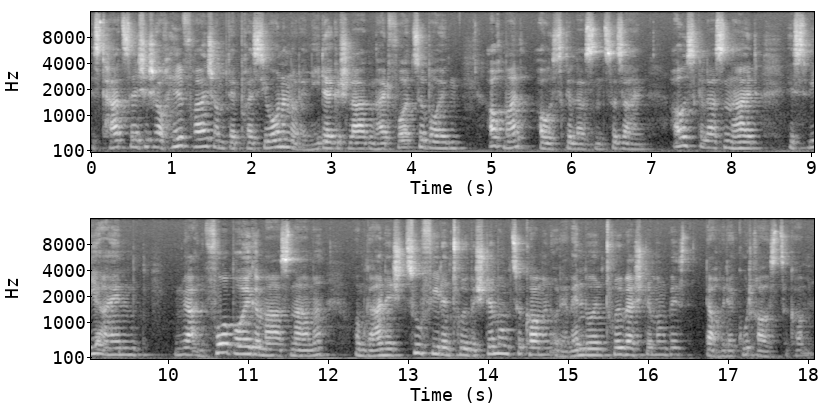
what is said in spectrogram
Ist tatsächlich auch hilfreich, um Depressionen oder Niedergeschlagenheit vorzubeugen auch mal ausgelassen zu sein. Ausgelassenheit ist wie ein, ja, eine Vorbeugemaßnahme, um gar nicht zu viel in trübe Stimmung zu kommen oder wenn du in trüber Stimmung bist, da auch wieder gut rauszukommen.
